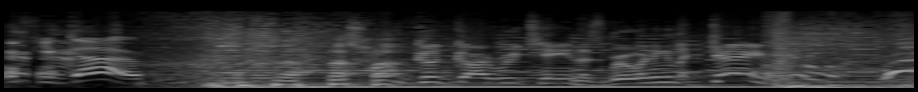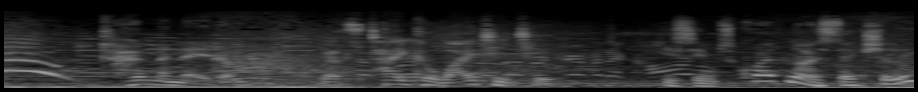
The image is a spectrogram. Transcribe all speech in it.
Off you go. This whole good guy routine is ruining the game. Terminate him. take Taika Waititi. He seems quite nice, actually. A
